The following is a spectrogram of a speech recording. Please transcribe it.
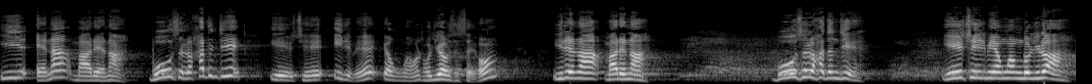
일에나 말에나 무엇을 하든지 예수의 이름에 영광을 했어요. 이래나 말해나 무엇을 하든지 예수의 이름에 영광 돌리라.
